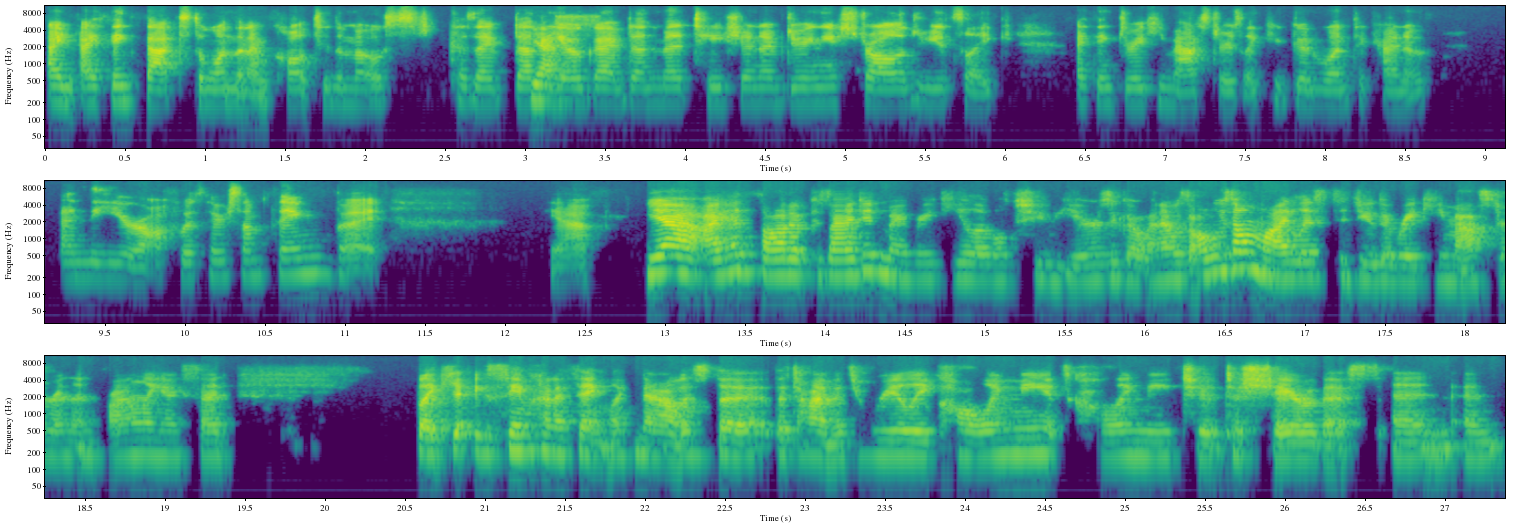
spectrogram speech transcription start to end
I, I think that's the one that I'm called to the most because I've done yes. yoga, I've done the meditation, I'm doing the astrology. It's like I think Master is like a good one to kind of end the year off with or something. But yeah. Yeah, I had thought it because I did my Reiki level two years ago, and I was always on my list to do the Reiki Master. And then finally, I said, like same kind of thing. Like now is the the time. It's really calling me. It's calling me to to share this and and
